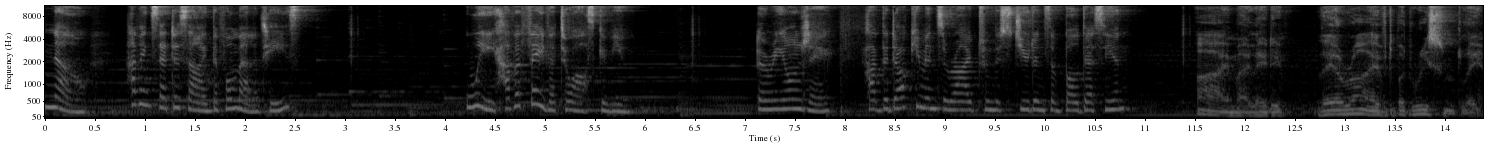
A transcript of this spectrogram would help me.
Now, having set aside the formalities, we have a favor to ask of you. Urianger, have the documents arrived from the students of Baldesion? Aye, my lady. They arrived but recently.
